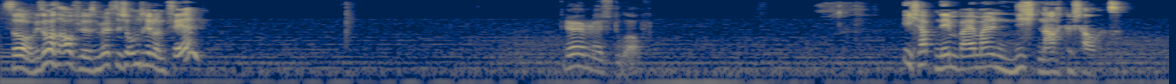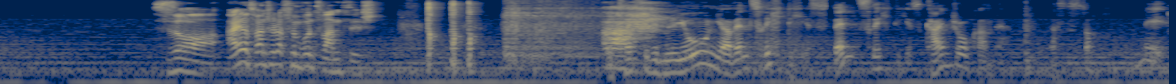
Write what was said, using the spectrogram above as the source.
So, wie soll man das auflösen? Möchtest du dich umdrehen und zählen? Ja, löst du auf. Ich habe nebenbei mal nicht nachgeschaut. So, 21 oder 25? Jetzt hast du die Million, ja, wenn es richtig ist. Wenn es richtig ist, kein Joker mehr. Das ist doch. Nee.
